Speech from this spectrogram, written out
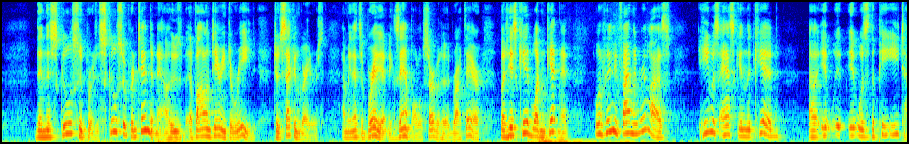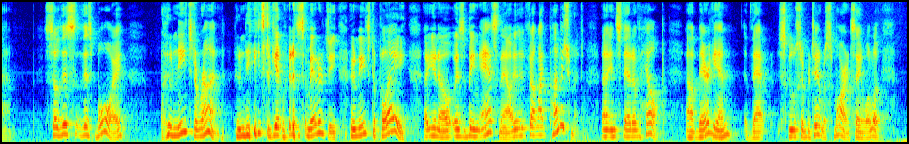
then this school super school superintendent now who's uh, volunteering to read to second graders. I mean, that's a brilliant example of servanthood right there. But his kid wasn't getting it. Well, when he finally realized, he was asking the kid, uh, it, it it was the PE time. So this this boy, who needs to run, who needs to get rid of some energy, who needs to play, uh, you know, is being asked now. It felt like punishment uh, instead of help. Uh, there again, that school superintendent was smart in saying, well, look,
